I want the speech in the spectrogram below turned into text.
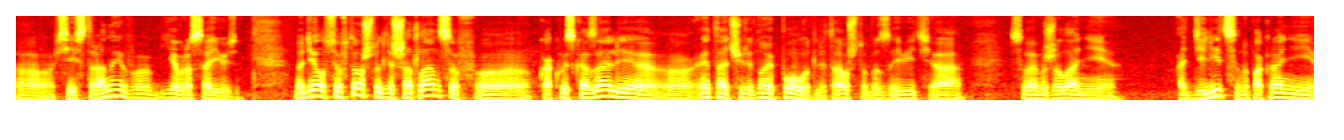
э, всей страны в Евросоюзе. Но дело все в том, что для шотландцев, как вы сказали, это очередной повод для того, чтобы заявить о своем желании отделиться, ну, по крайней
